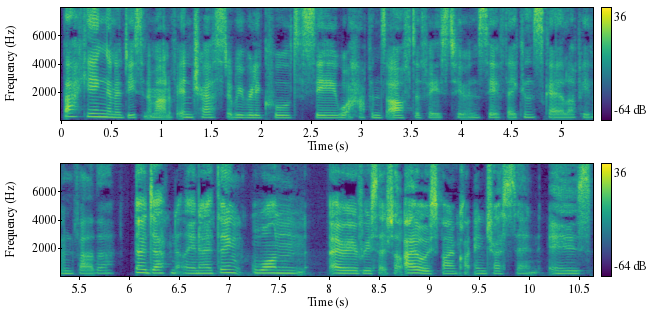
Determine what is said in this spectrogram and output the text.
backing and a decent amount of interest. It'll be really cool to see what happens after phase two and see if they can scale up even further. No, definitely. And I think one area of research that I always find quite interesting is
